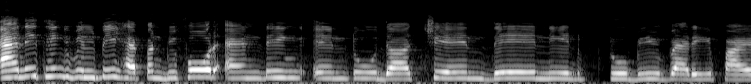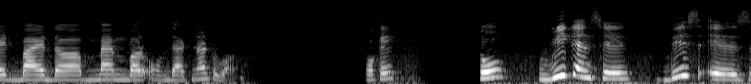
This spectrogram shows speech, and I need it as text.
Anything will be happen before ending into the chain. They need to be verified by the member of that network. Okay? So we can say this is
